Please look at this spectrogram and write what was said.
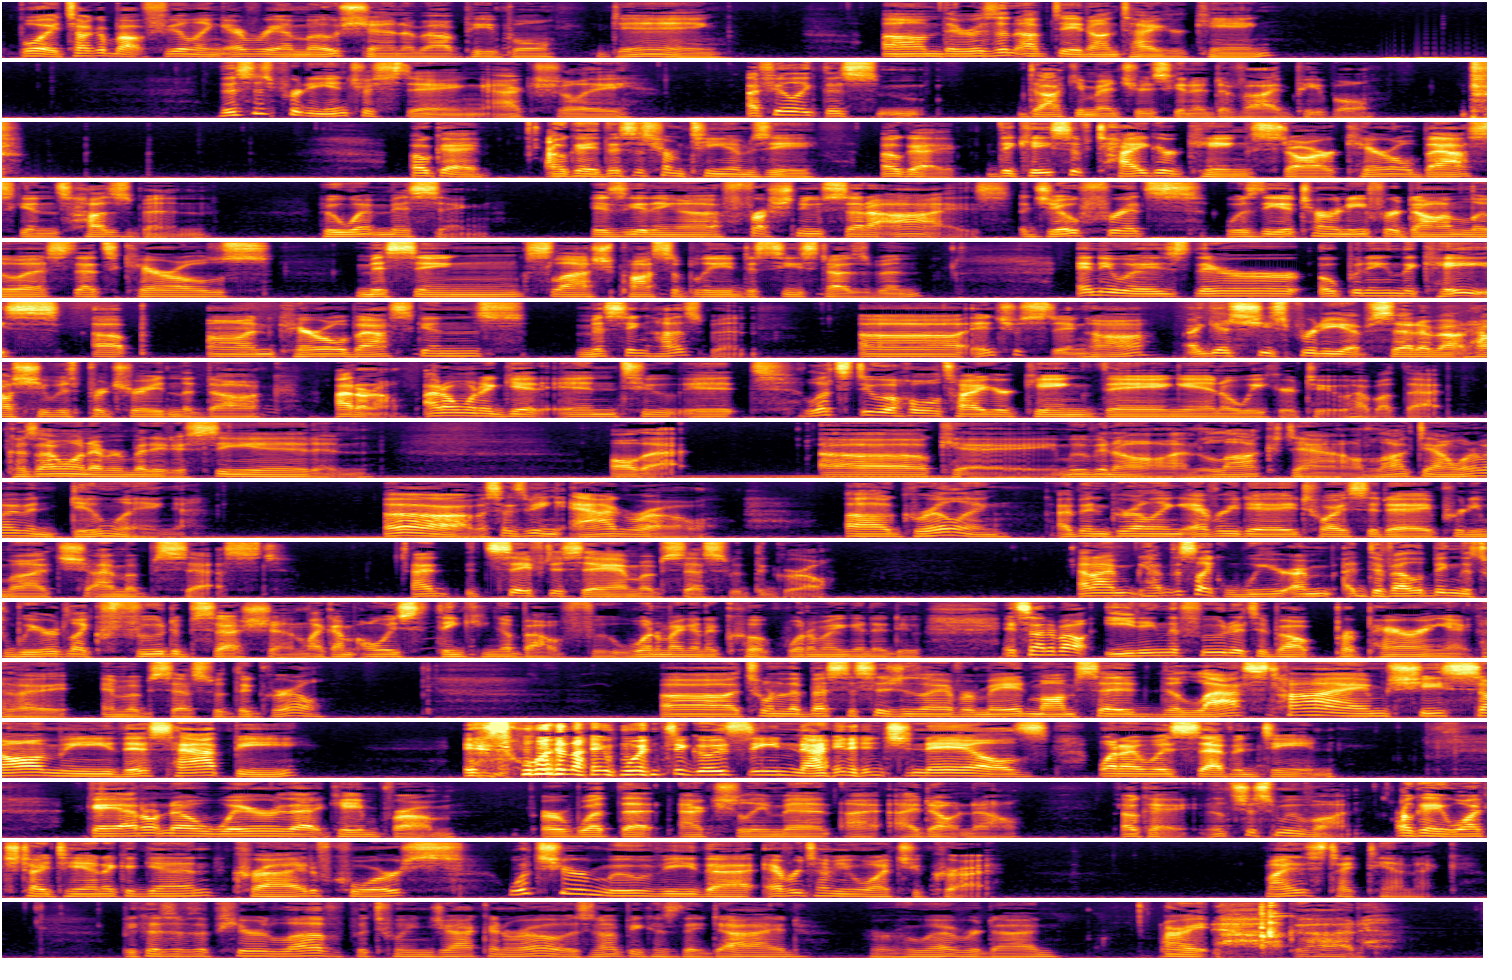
Boy, talk about feeling every emotion about people. Dang. Um, there is an update on Tiger King. This is pretty interesting, actually. I feel like this documentary is going to divide people. okay, okay, this is from TMZ. Okay, the case of Tiger King star Carole Baskin's husband, who went missing is getting a fresh new set of eyes. Joe Fritz was the attorney for Don Lewis, that's Carole's missing slash possibly deceased husband. Anyways, they're opening the case up on Carole Baskin's missing husband. Uh, interesting, huh? I guess she's pretty upset about how she was portrayed in the doc. I don't know. I don't want to get into it. Let's do a whole Tiger King thing in a week or two. How about that? Because I want everybody to see it and all that. Okay, moving on. Lockdown. Lockdown. What have I been doing? Uh, besides being aggro. Uh, grilling. I've been grilling every day, twice a day, pretty much. I'm obsessed. I, it's safe to say I'm obsessed with the grill. And I'm have this like weird. I'm developing this weird like food obsession. Like I'm always thinking about food. What am I gonna cook? What am I gonna do? It's not about eating the food. It's about preparing it because I am obsessed with the grill. Uh, it's one of the best decisions I ever made. Mom said the last time she saw me this happy is when I went to go see Nine Inch Nails when I was 17. Okay, I don't know where that came from or what that actually meant. I, I don't know. Okay, let's just move on. Okay, watch Titanic again. Cried, of course. What's your movie that every time you watch you cry? Mine is Titanic because of the pure love between Jack and Rose, not because they died or whoever died. All right, oh, God,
